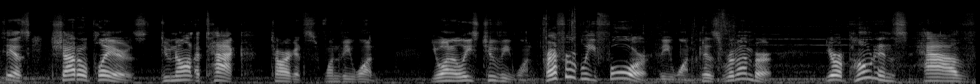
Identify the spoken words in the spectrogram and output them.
So yes, Shadow players, do not attack targets 1v1. You want at least 2v1. Preferably 4v1, because remember, your opponents have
